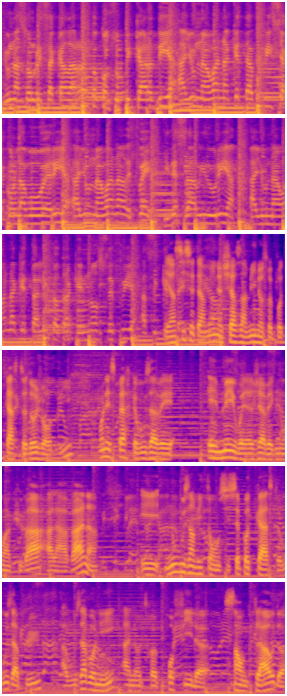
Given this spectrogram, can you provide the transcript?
y una sonrisa cada rato con su picardía. Hay una Habana que te asfixia con la bobería, hay una Habana de fe y de sabiduría, hay una Habana que está lista, otra que no se fía. Así que Et ainsi se termine, chers amis, notre podcast d'aujourd'hui. On espère que vous avez aimé voyager avec nous à Cuba, à la Havane. Et nous vous invitons, si ce podcast vous a plu, à vous abonner à notre profil SoundCloud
